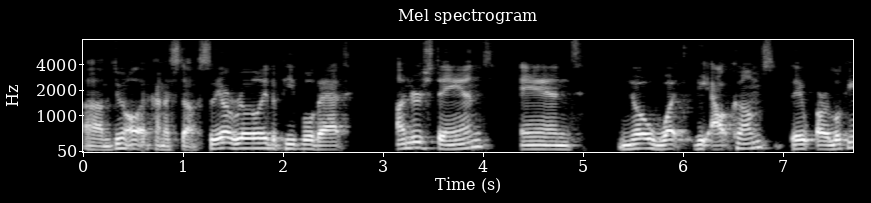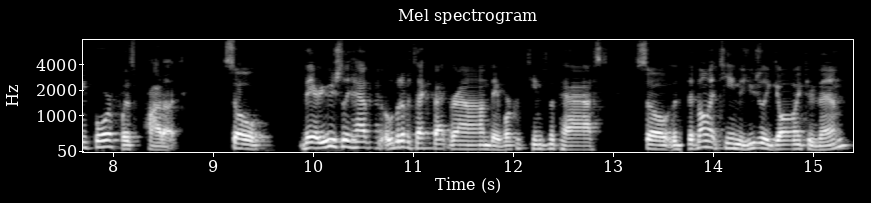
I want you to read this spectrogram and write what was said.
um, doing all that kind of stuff. So they are really the people that understand and know what the outcomes they are looking for for this product. So they usually have a little bit of a tech background. They've worked with teams in the past. So the development team is usually going through them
